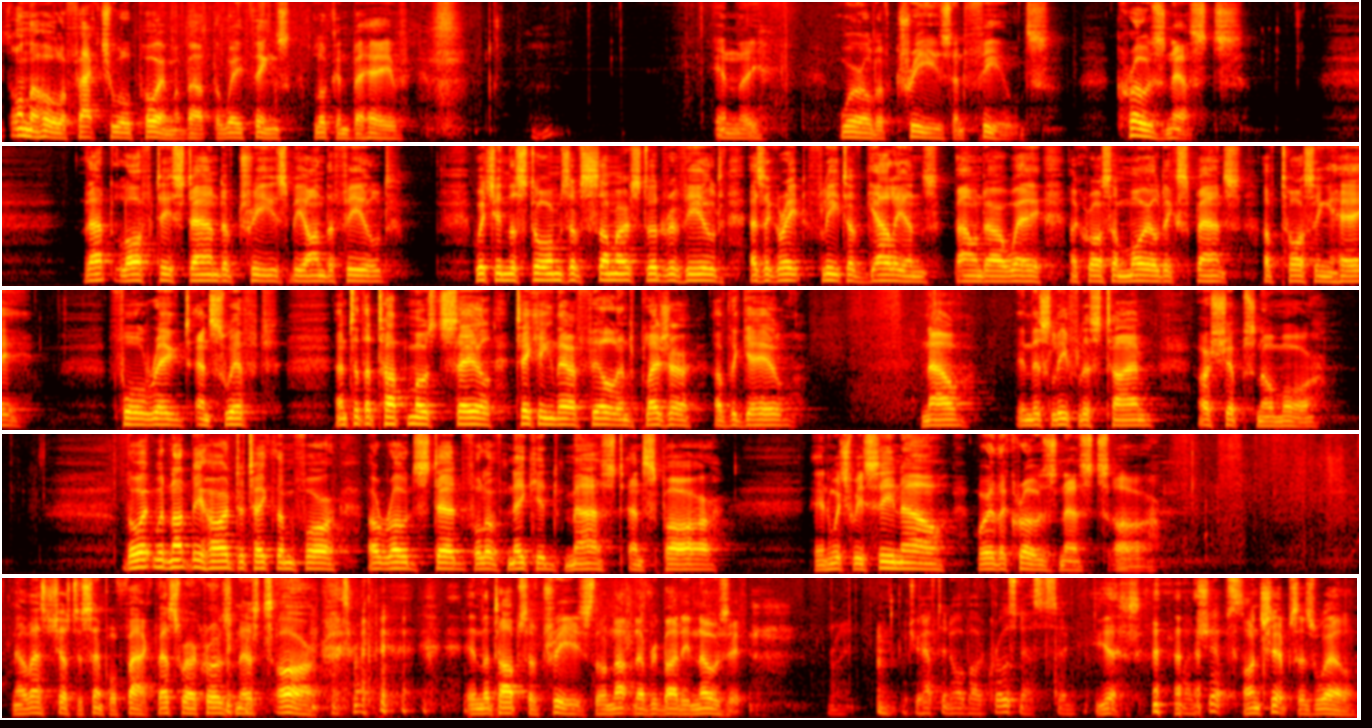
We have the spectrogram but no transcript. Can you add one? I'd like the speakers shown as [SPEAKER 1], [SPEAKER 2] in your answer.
[SPEAKER 1] It's on the whole a factual poem about the way things look and behave in the world of trees and fields. Crow's nests. That lofty stand of trees beyond the field, which in the storms of summer stood revealed as a great fleet of galleons bound our way across a moiled expanse of tossing hay, full rigged and swift, and to the topmost sail taking their fill and pleasure of the gale. Now, in this leafless time, are ships no more. Though it would not be hard to take them for a roadstead full of naked mast and spar, in which we see now where the crow's nests are. Now, that's just a simple fact. That's where crow's nests are.
[SPEAKER 2] That's right.
[SPEAKER 1] in the tops of trees, though not everybody knows it.
[SPEAKER 2] Right. But you have to know about crow's nests and
[SPEAKER 1] Yes,
[SPEAKER 2] on ships.
[SPEAKER 1] on ships as well.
